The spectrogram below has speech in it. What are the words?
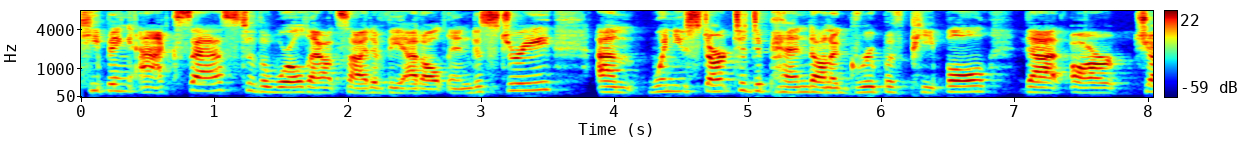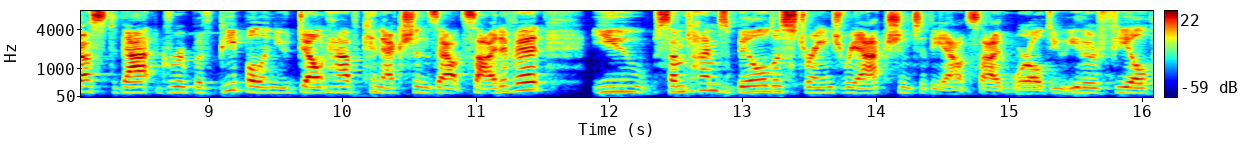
keeping access to the world outside of the adult industry. Um, when you start to depend on a group of people that are just that group of people and you don't have connections outside of it, you sometimes build a strange reaction to the outside world. You either feel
